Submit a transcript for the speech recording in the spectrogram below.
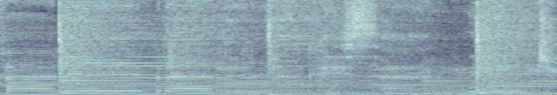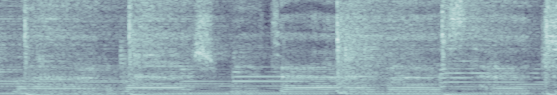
Felébredünk, hiszen nincs már más, mit elveszthetünk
